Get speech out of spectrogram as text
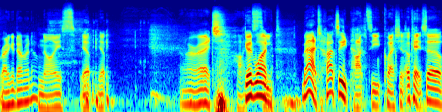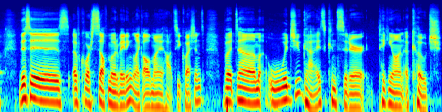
Writing it down right now. Nice. Yep. Yep. All right. Hot Good one. Matt, hot seat. Hot seat question. Okay, so this is, of course, self motivating, like all my hot seat questions. But um, would you guys consider taking on a coach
